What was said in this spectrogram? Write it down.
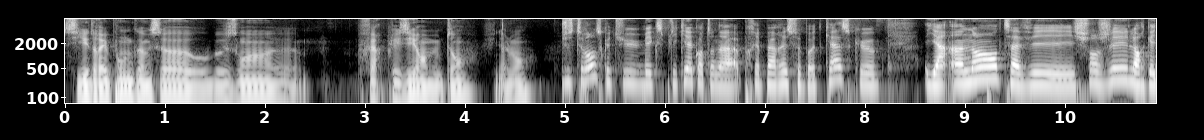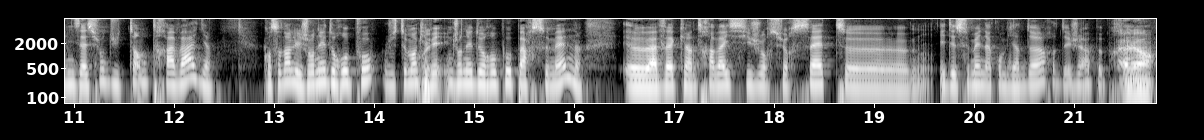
Essayer de répondre comme ça aux besoins, euh, pour faire plaisir en même temps, finalement. Justement, ce que tu m'expliquais quand on a préparé ce podcast, que il y a un an, tu avais changé l'organisation du temps de travail concernant les journées de repos, justement, qu'il y avait une journée de repos par semaine, euh, avec un travail 6 jours sur 7 euh, et des semaines à combien d'heures déjà à peu près? Alors,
